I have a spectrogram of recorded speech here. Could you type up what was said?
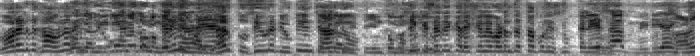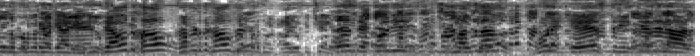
ਵਾਰੰਟ ਦਿਖਾਓ ਨਾ ਸਰ ਤੁਸੀਂ। ਉਰੇ ਡਿਊਟੀ ਇੰਚਾਰਜ ਹੋ। ਤੁਸੀਂ ਕਿਸੇ ਦੇ ਘਰੇ ਕਿਵੇਂ ਵੜਨ ਦਿੱਤਾ ਪੁਲਿਸ ਨੂੰ? ਕਲੇਰ ਸਾਹਿਬ ਮੀਡੀਆ ਥਾਣੇ ਉੱਪਰ ਲਗਾ ਕੇ ਆ ਗਏ ਲਿਆਓ ਦਿਖਾਓ ਰਬੜ ਦਿਖਾਓ ਫਿਰ। ਆਜੋ ਪਿੱਛੇ ਇਹ ਦੇਖੋ ਜੀ, ਮਤਲਬ ਹੁਣ ਇਸ ਤਰੀਕੇ ਦੇ ਨਾਲ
